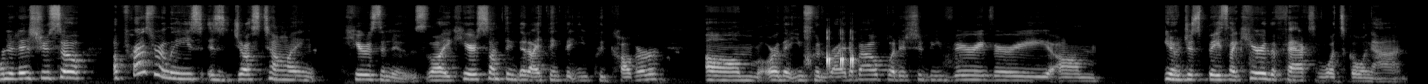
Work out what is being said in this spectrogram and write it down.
and it is true. So a press release is just telling here's the news like here's something that i think that you could cover um, or that you could write about, but it should be very, very, um, you know, just based like here are the facts of what's going on.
